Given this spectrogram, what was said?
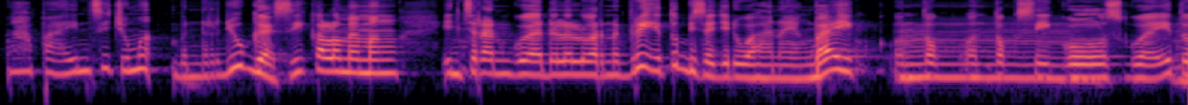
ngapain sih cuma bener juga sih kalau memang inceran gue adalah luar negeri itu bisa jadi wahana yang baik untuk untuk si goals gue itu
